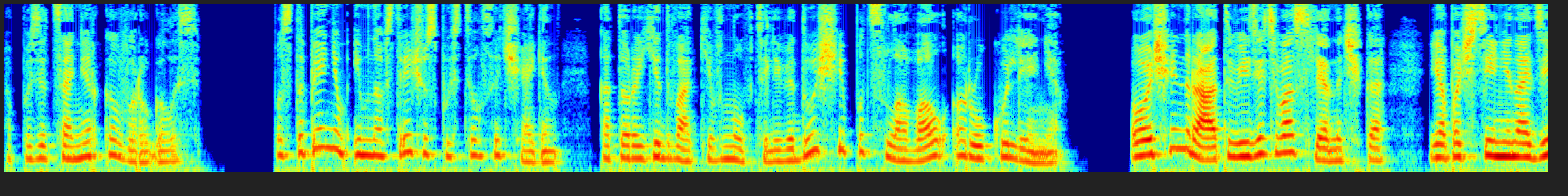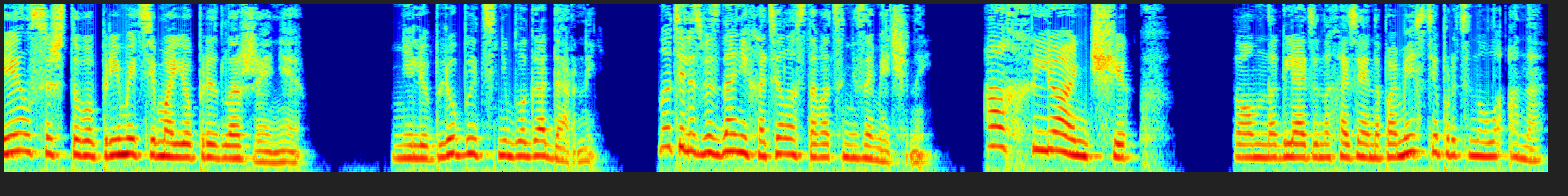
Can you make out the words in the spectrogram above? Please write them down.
Оппозиционерка выругалась. По ступеням им навстречу спустился Чагин, который, едва кивнув телеведущий, поцеловал руку Лене. «Очень рад видеть вас, Леночка. Я почти не надеялся, что вы примете мое предложение». Не люблю быть неблагодарной. Но телезвезда не хотела оставаться незамеченной. «Ах, Ленчик!» Томно глядя на хозяина поместья, протянула она.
